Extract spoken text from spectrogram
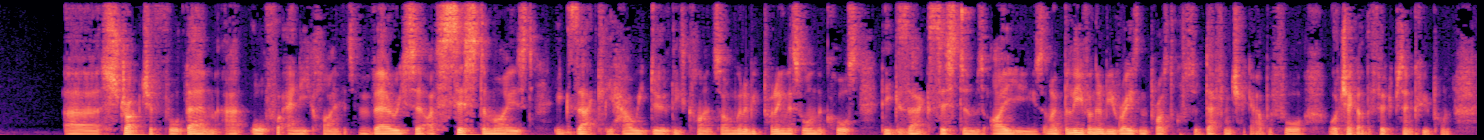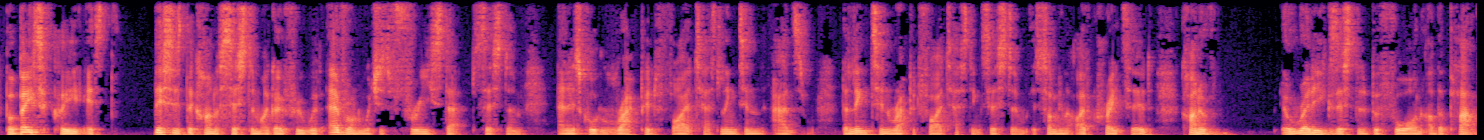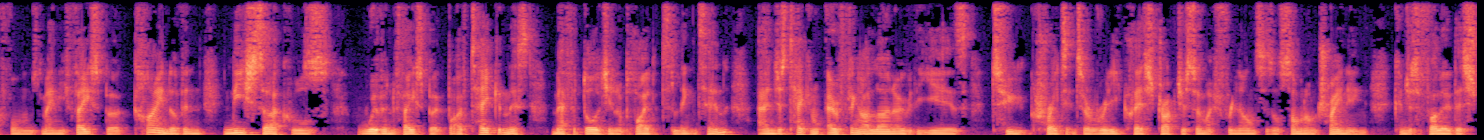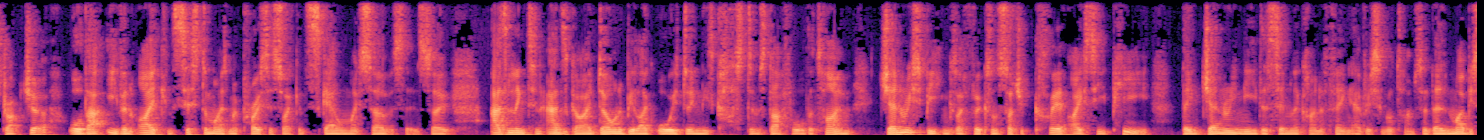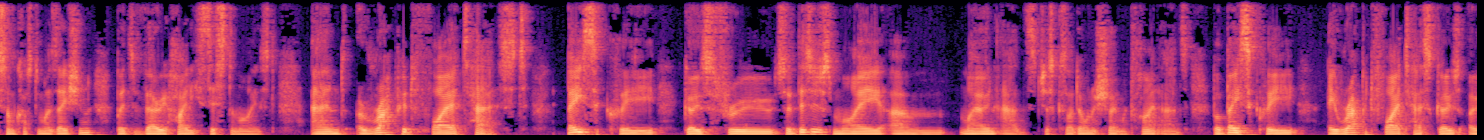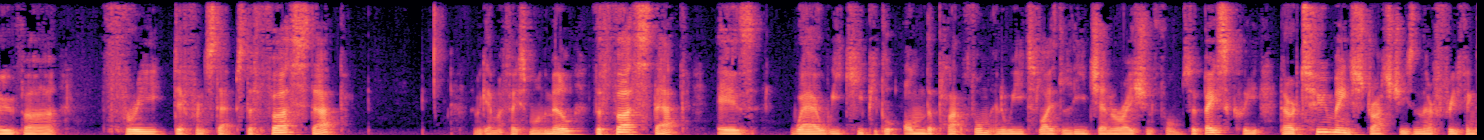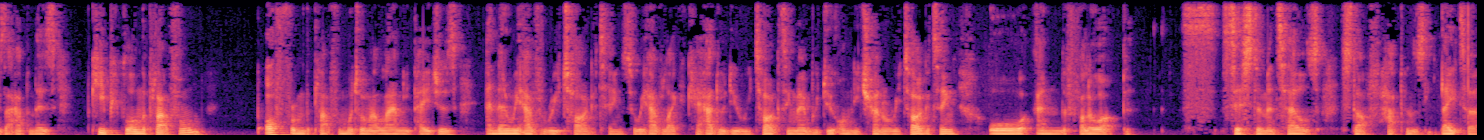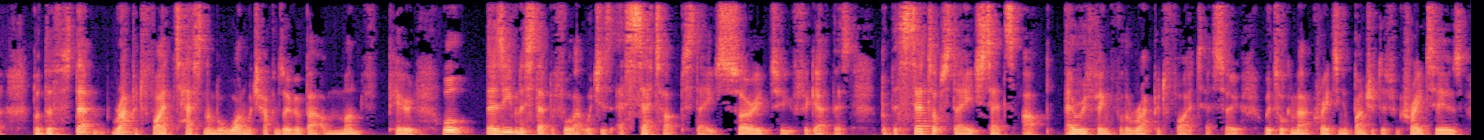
uh, structure for them at, or for any client. It's very, I've systemized exactly how we do with these clients. So I'm going to be putting this all in the course, the exact systems I use. And I believe I'm going to be raising the price of the course. So definitely check it out before or check out the 50% coupon. But basically, it's this is the kind of system I go through with everyone, which is three step system, and it's called rapid fire test. LinkedIn ads the LinkedIn rapid fire testing system is something that I've created, kind of already existed before on other platforms, mainly Facebook, kind of in niche circles within Facebook. But I've taken this methodology and applied it to LinkedIn and just taken everything I learned over the years to create it into a really clear structure so my freelancers or someone I'm training can just follow this structure or that even I can systemize my process so I can scale my services. So as a LinkedIn ads guy, I don't want to be like always doing these custom stuff all the time. Generally speaking, because I focus on such a clear ICP, they generally need a similar kind of thing every single time. So there might be some customization, but it's very highly systemized. And a rapid fire test basically goes through so this is just my um, my own ads just because I don't want to show my client ads but basically a rapid fire test goes over three different steps the first step let me get my face more in the middle the first step is where we keep people on the platform and we utilize lead generation forms. So basically, there are two main strategies and there are three things that happen. There's keep people on the platform, off from the platform, we're talking about landing pages, and then we have retargeting. So we have like, okay, how do we do retargeting? Maybe we do omni-channel retargeting, or and the follow-up system and sales stuff happens later. But the step rapid fire test number one, which happens over about a month period, well, there's even a step before that, which is a setup stage. Sorry to forget this, but the setup stage sets up everything for the rapid fire test. So we're talking about creating a bunch of different creatives,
